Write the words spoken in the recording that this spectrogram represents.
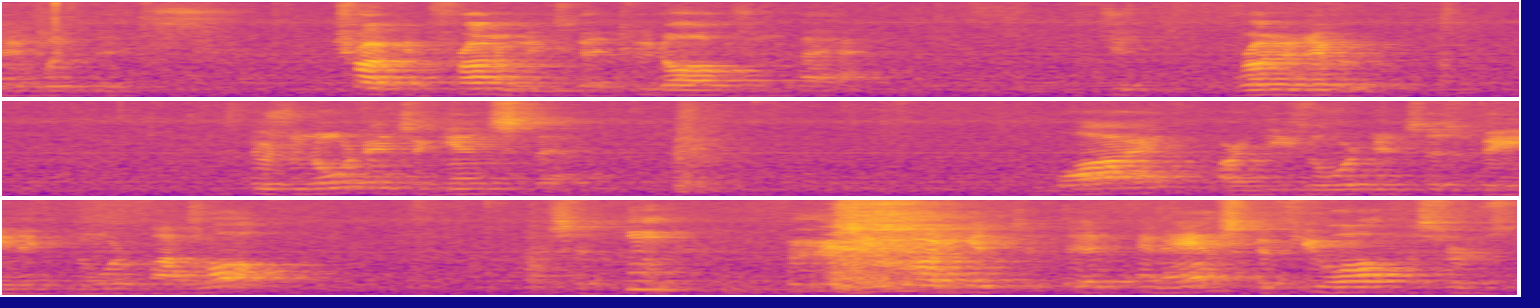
me with the truck in front of me, he's got two dogs in the back, just running everywhere. There's an ordinance against that. Why are these ordinances being ignored by law? I said, hmm, get, to- and ask a few officers,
